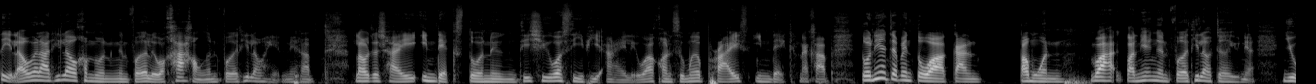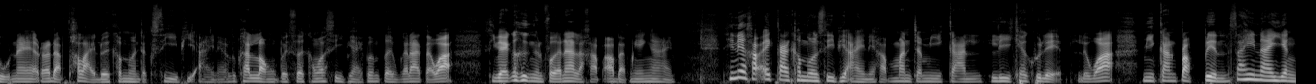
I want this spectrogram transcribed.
ติแล้วเวลาที่เราคำนวณเงินเฟ้อหรือว่าค่าของเงินเฟ้อที่เราเห็นเนี่ยครับเราจะใช้อินเด็กซ์ตัวหนึ่งที่ชื่อว่า CPI หรือว่า Consumer Price Index นะครับตัวนี้จะเป็นตัวการ ประมวลว่าตอนนี้เงินเฟอ้อที่เราเจออยู่เนี่ยอยู่ในระดับเท่าไหร่โดยคำนวณจาก CPI นะครับทุกท่านลองไปเสิร์ชคำว่า CPI เพิ่มเติมก็ได้แต่ว่า CPI ก็คือเงินเฟอ้อนั่นแหละครับเอาแบบง่าย ๆ ที่นี่ครับไอการคำนวณ CPI เนี่ยครับมันจะมีการ recalculate หรือว่ามีการปรับเปลี่ยนไส้ในอย่าง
